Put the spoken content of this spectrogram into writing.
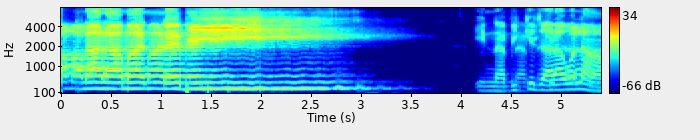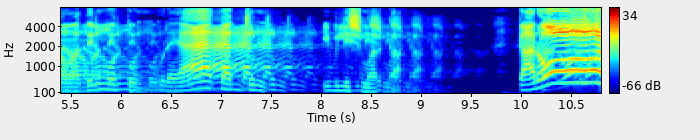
আপনার আমার নবী। নবীকে যারা বলে আমাদের মতো পুরো এক একজন ইবলিশ মার্কা। কারণ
